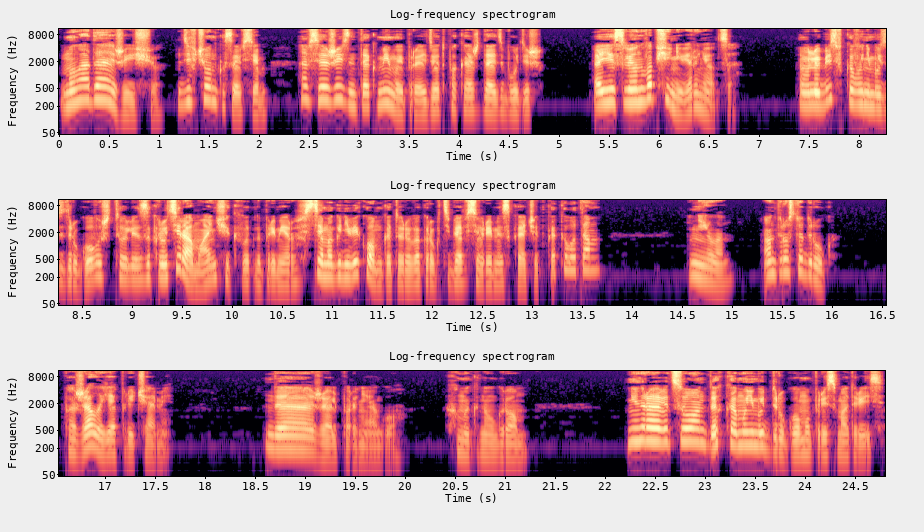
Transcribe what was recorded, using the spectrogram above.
Молодая же еще, девчонка совсем, а вся жизнь так мимо и пройдет, пока ждать будешь. А если он вообще не вернется? Влюбись в кого-нибудь другого, что ли, закрути романчик, вот, например, с тем огневиком, который вокруг тебя все время скачет. Как его там? Нилан. Он просто друг. Пожалуй, я плечами. Да, жаль парнягу, — хмыкнул Гром. Не нравится он, так кому-нибудь другому присмотреть.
